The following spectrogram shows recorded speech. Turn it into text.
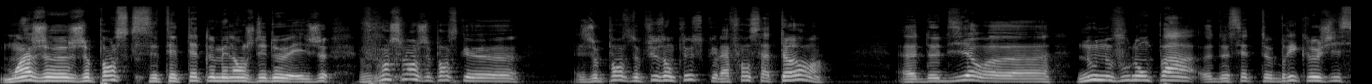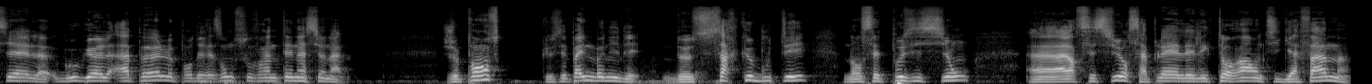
Moi, je, je pense que c'était peut-être le mélange des deux. Et je, franchement, je pense que je pense de plus en plus que la France a tort euh, de dire euh, nous ne voulons pas de cette brique logicielle Google, Apple pour des raisons de souveraineté nationale. Je pense que c'est pas une bonne idée de s'arc-bouter dans cette position. Euh, alors c'est sûr, ça plaît l'électorat anti-GAFAM.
